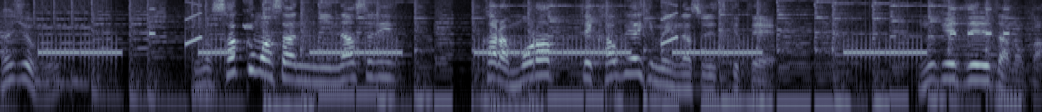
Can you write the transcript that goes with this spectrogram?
大丈夫？今佐久間さんになすりからもらってかぐや姫になすりつけて抜け出れたのか。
